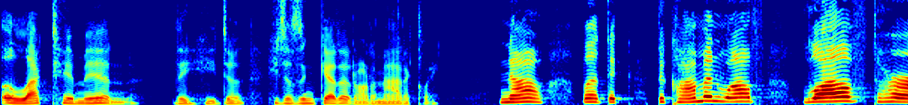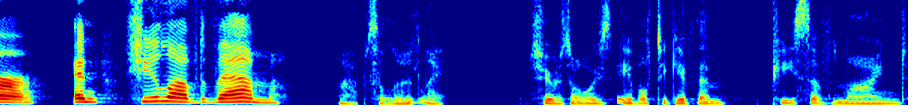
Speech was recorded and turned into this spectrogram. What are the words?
elect him in. They, he, do, he doesn't get it automatically. No, but the, the Commonwealth loved her and she loved them. Absolutely. She was always able to give them peace of mind.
